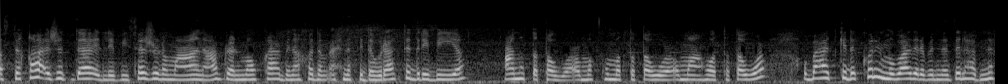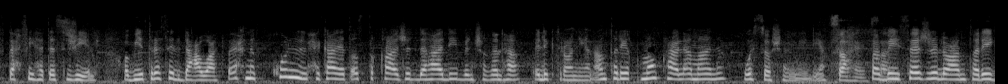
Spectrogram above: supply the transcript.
أصدقاء جدة اللي بيسجلوا معنا عبر الموقع بناخذهم إحنا في دورات تدريبية. عن التطوع ومفهوم التطوع وما هو التطوع. وبعد كده كل مبادرة بننزلها بنفتح فيها تسجيل وبيترسل دعوات. فإحنا كل حكاية أصدقاء جدة هذه بنشغلها إلكترونيا عن طريق موقع الأمانة وال social media. صحيح, صحيح. فبيسجلوا عن طريق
